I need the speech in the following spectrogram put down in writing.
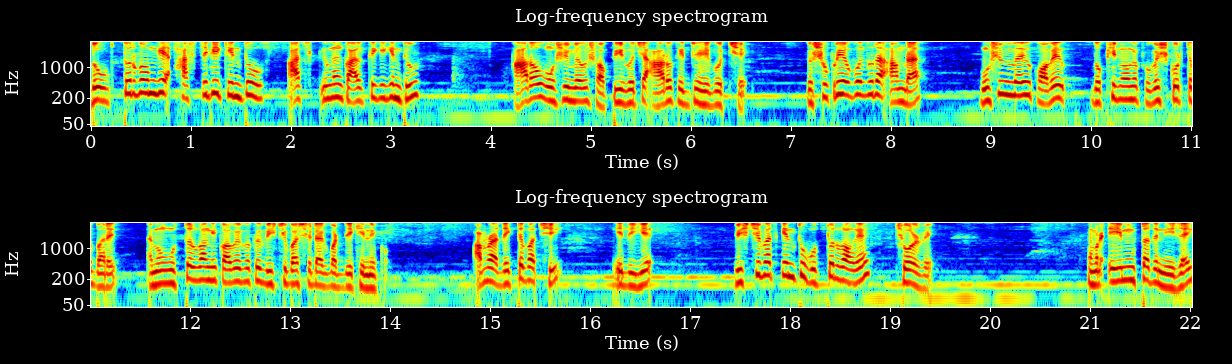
তো উত্তরবঙ্গে আজ থেকে কিন্তু, আজ এবং কাল থেকে কিন্তু আরও মৌসুমী বায়ু সক্রিয় হচ্ছে, আরও কিন্তু এগোচ্ছে। তো সুপ্রিয় বন্ধুরা, আমরা মৌসুমী বায়ু কবে দক্ষিণবঙ্গে প্রবেশ করতে পারে এবং উত্তরবঙ্গে কবে কবে বৃষ্টিপাত সেটা একবার দেখে নেব। আমরা দেখতে পাচ্ছি এদিকে বৃষ্টিপাত কিন্তু উত্তরবঙ্গে চলবে। আমরা এই মুহূর্তে নিয়ে যাই,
